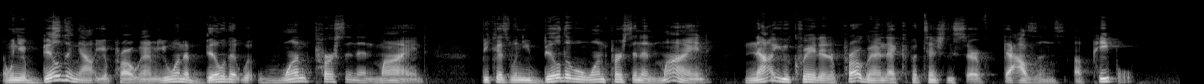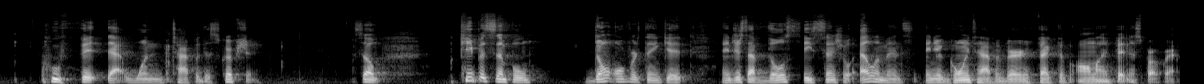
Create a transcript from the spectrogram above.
And when you're building out your program, you want to build it with one person in mind. Because when you build it with one person in mind, now you created a program that could potentially serve thousands of people who fit that one type of description. So keep it simple, don't overthink it, and just have those essential elements, and you're going to have a very effective online fitness program.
